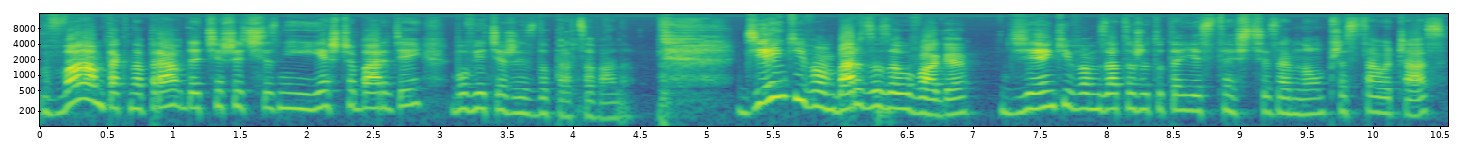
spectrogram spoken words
Wam tak naprawdę cieszyć się z niej jeszcze bardziej, bo wiecie, że jest dopracowana. Dzięki Wam bardzo za uwagę. Dzięki Wam za to, że tutaj jesteście ze mną przez cały czas.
